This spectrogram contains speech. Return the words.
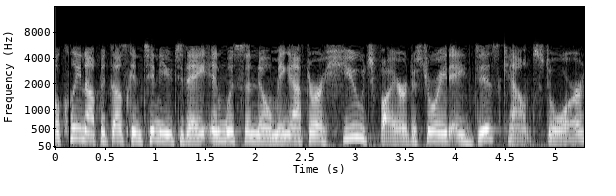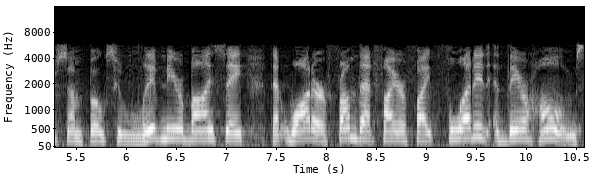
Well, cleanup, it does continue today in Wissinoming after a huge fire destroyed a discount store. Some folks who live nearby say that water from that firefight flooded their homes.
